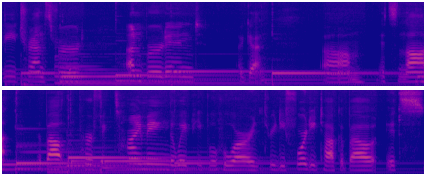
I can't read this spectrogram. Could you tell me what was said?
be transferred, unburdened. Again, um, it's not about the perfect timing, the way people who are in 3D 4D talk about. It's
